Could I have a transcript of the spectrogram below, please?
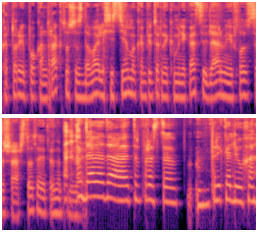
которые по контракту создавали системы компьютерной коммуникации для армии и флота США. Что-то это напоминает. Да-да-да, это просто приколюха.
